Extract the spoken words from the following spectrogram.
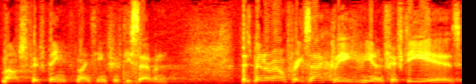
March 15th, 1957. It's been around for exactly you know 50 years,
